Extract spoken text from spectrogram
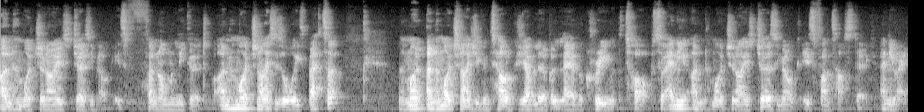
Unhomogenized Jersey milk. It's phenomenally good. But unhomogenized is always better. The unhomogenized you can tell because you have a little bit layer of cream at the top. So any unhomogenized Jersey milk is fantastic. Anyway,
